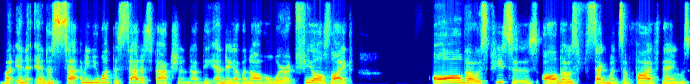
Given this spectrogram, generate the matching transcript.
but in it is set. I mean, you want the satisfaction of the ending of a novel where it feels like all those pieces, all those segments of five things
